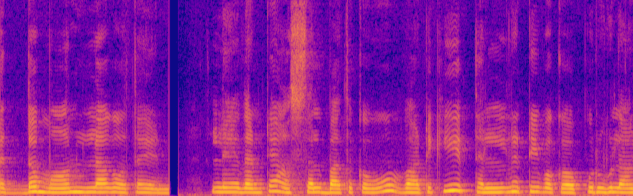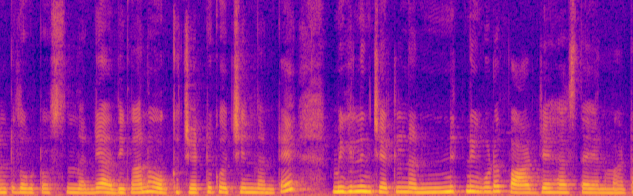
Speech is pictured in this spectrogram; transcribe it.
పెద్ద మానులాగా అవుతాయండి. లేదంటే అస్సలు బతకవు. వాటికి తెల్లటి ఒక పురుగు లాంటిది ఒకటి వస్తుందండి. అది కానీ ఒక చెట్టుకు వచ్చిందంటే మిగిలిన చెట్లను అన్నిటినీ కూడా పాడు చేసేస్తాయి అన్నమాట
